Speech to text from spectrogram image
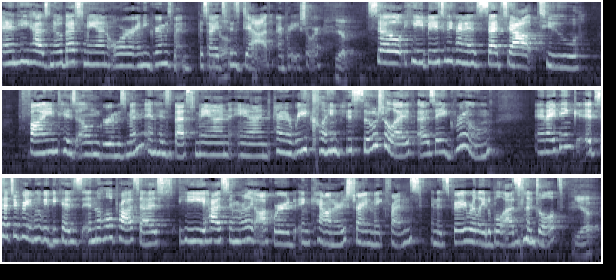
and he has no best man or any groomsmen besides Yep. his dad, I'm pretty sure. Yep. So he basically kind of sets out to find his own groomsman and his best man and kind of reclaim his social life as a groom. And I think it's such a great movie because in the whole process, he has some really awkward encounters trying to make friends, and it's very relatable as an adult. Yep.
